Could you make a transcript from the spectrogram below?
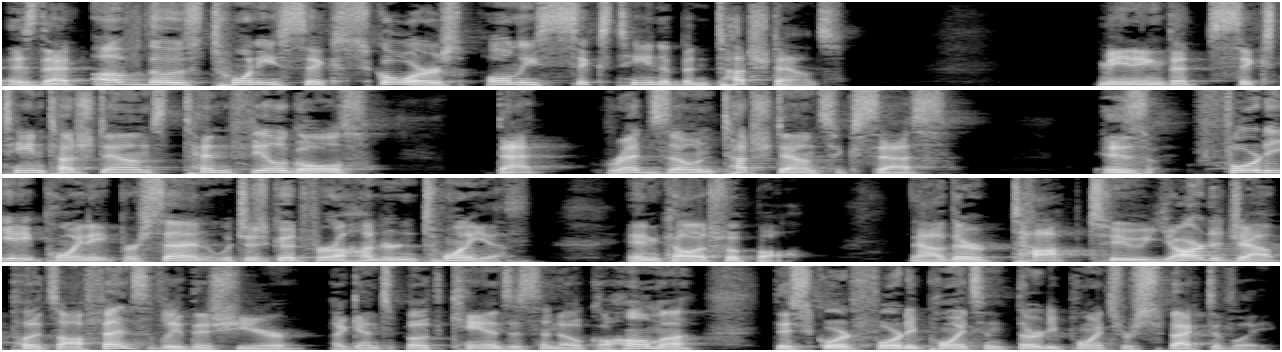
is that of those 26 scores, only 16 have been touchdowns, meaning that 16 touchdowns, 10 field goals, that red zone touchdown success is 48.8%, which is good for 120th in college football. Now, their top two yardage outputs offensively this year against both Kansas and Oklahoma, they scored 40 points and 30 points respectively.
